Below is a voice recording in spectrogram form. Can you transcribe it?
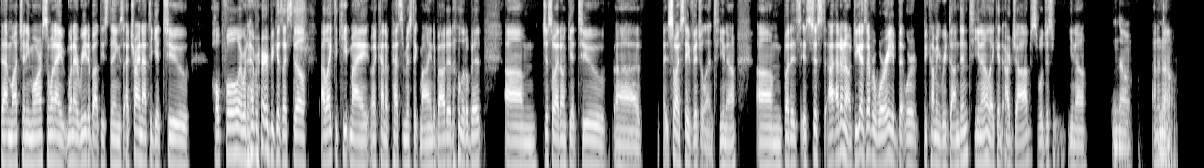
that much anymore. So when I when I read about these things, I try not to get too hopeful or whatever because I still I like to keep my, my kind of pessimistic mind about it a little bit, um, just so I don't get too uh, so I stay vigilant, you know. Um, but it's it's just I, I don't know. Do you guys ever worry that we're becoming redundant? You know, like in our jobs, we'll just you know No, I don't know.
